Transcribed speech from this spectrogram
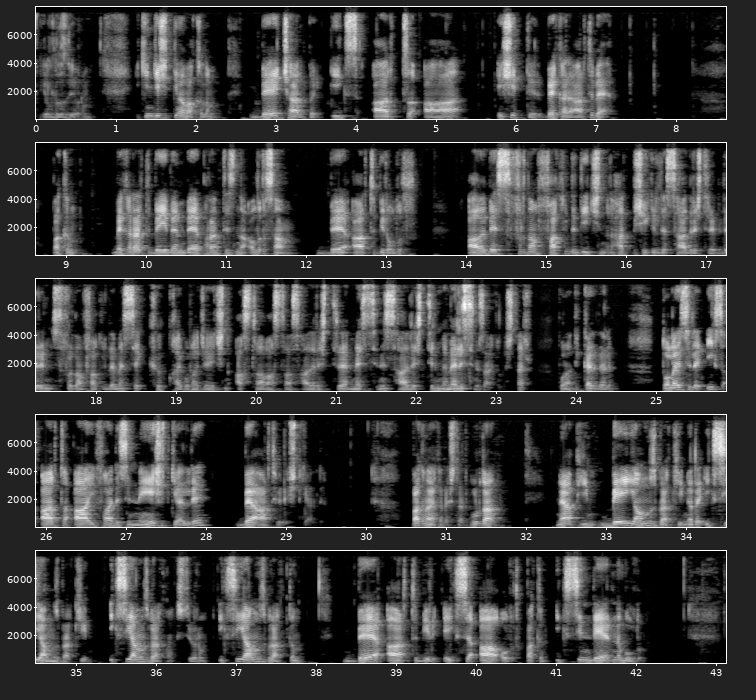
Yıldız diyorum. İkinci eşitliğime bakalım. b çarpı x artı a eşittir b kare artı b. Bakın b kare artı b'yi ben b parantezine alırsam b artı 1 olur. A ve B sıfırdan farklı dediği için rahat bir şekilde sadeleştirebilirim. Sıfırdan farklı demezsek kök kaybolacağı için asla ve asla sadeleştiremezsiniz. Sadeleştirmemelisiniz arkadaşlar. Buna dikkat edelim. Dolayısıyla x artı a ifadesi neye eşit geldi? b artı 1 eşit geldi. Bakın arkadaşlar burada ne yapayım? b'yi yalnız bırakayım ya da x'i yalnız bırakayım. x'i yalnız bırakmak istiyorum. x'i yalnız bıraktım. b artı 1 eksi a olur. Bakın x'in değerini buldum.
